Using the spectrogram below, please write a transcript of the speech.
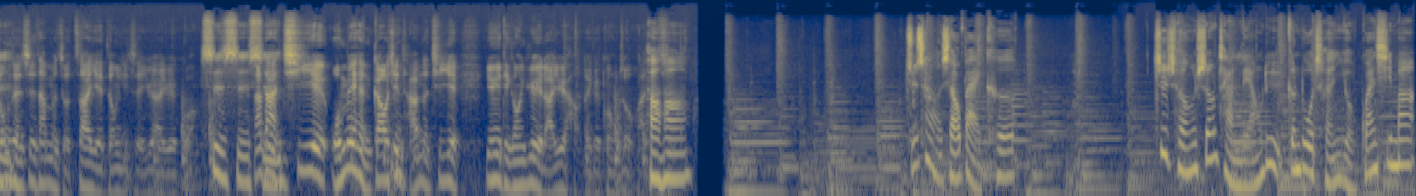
工程师他们所在意的东西是越来越广。是是是。那当然，企业我们也很高兴，台湾的企业愿意提供越来越好的一个工作环境。职场小百科。制成生产良率跟落成有关系吗？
